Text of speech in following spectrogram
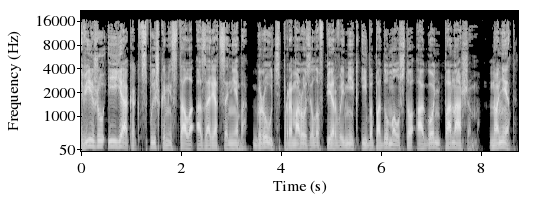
Вижу и я, как вспышками стало озаряться небо. Грудь проморозила в первый миг, ибо подумал, что огонь по нашим. Но нет,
